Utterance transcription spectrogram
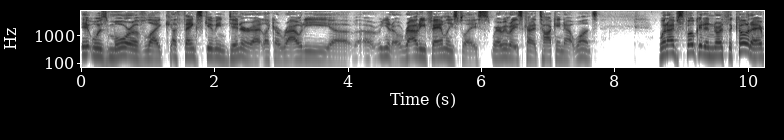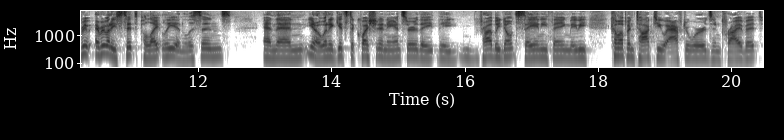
it was more of like a Thanksgiving dinner at like a rowdy, uh, uh, you know, rowdy family's place where everybody's kind of talking at once. When I've spoken in North Dakota, every, everybody sits politely and listens and then you know when it gets to question and answer they they probably don't say anything maybe come up and talk to you afterwards in private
